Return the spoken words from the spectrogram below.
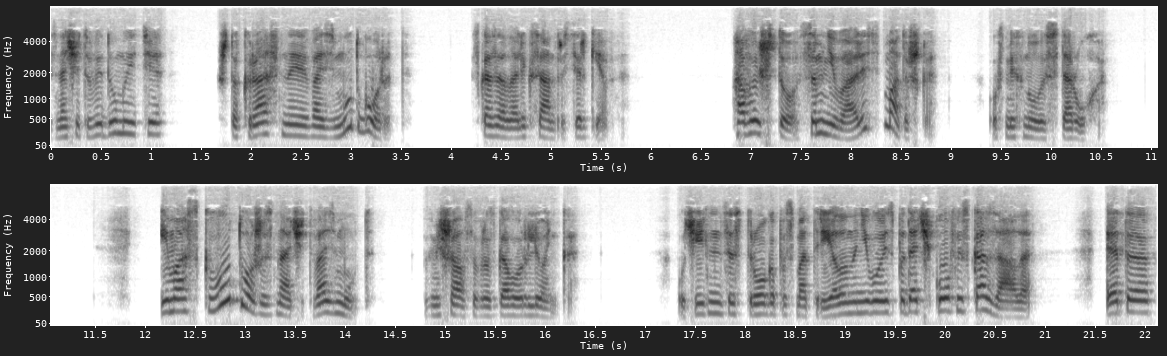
«Значит, вы думаете, что красные возьмут город?» — сказала Александра Сергеевна. «А вы что, сомневались, матушка?» — усмехнулась старуха. «И Москву тоже, значит, возьмут?» — вмешался в разговор Ленька. Учительница строго посмотрела на него из-под очков и сказала, «Это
